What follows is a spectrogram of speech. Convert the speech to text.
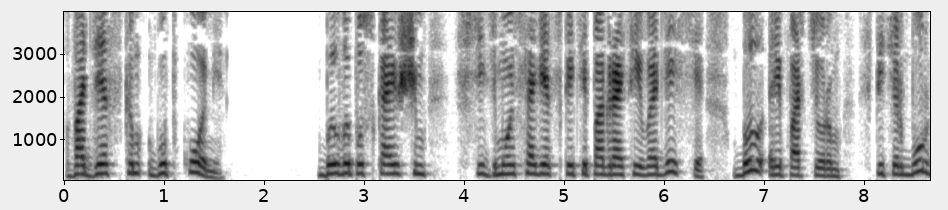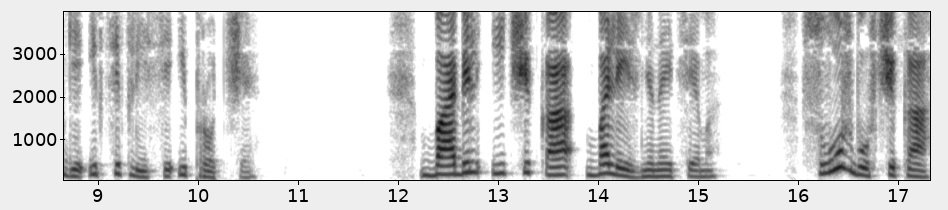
в Одесском губкоме, был выпускающим в седьмой советской типографии в Одессе, был репортером в Петербурге и в Тифлисе и прочее. Бабель и ЧК – болезненная тема. Службу в ЧК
